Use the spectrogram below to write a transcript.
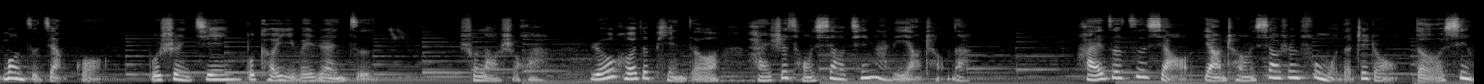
孟子讲过，不顺亲不可以为人子。说老实话。柔和的品德还是从孝亲那里养成的。孩子自小养成孝顺父母的这种德性，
